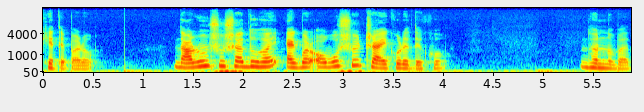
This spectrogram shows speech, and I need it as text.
খেতে পারো। দারুণ সুস্বাদু হয়, একবার অবশ্যই ট্রাই করে দেখো। ধন্যবাদ।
